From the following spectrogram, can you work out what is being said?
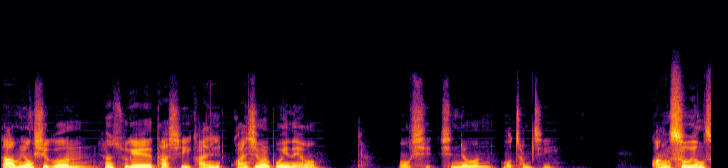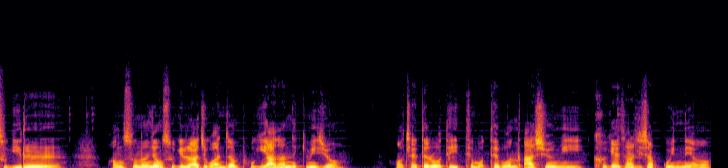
다음 영식은 현숙에 다시 관, 관심을 보이네요. 어, 시- 신념은 못 참지. 광수 영숙이를 광수는 영숙이를 아직 완전 포기 안 한 느낌이죠. 어, 제대로 데이트 못 해본 아쉬움이 크게 자리 잡고 있네요.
